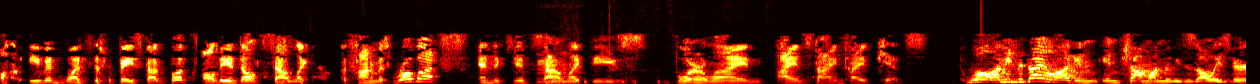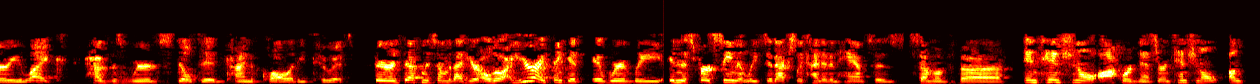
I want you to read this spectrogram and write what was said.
even ones that are based on books, all the adults sound like autonomous robots, and the kids hmm. sound like these borderline Einstein type kids. Well, I mean, the dialogue in in Shyamalan movies is always very like has this weird stilted kind of quality to it. There is definitely some of that here. Although here, I think it, it weirdly, in this first scene at least, it actually kind of enhances some of the intentional awkwardness or intentional un-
